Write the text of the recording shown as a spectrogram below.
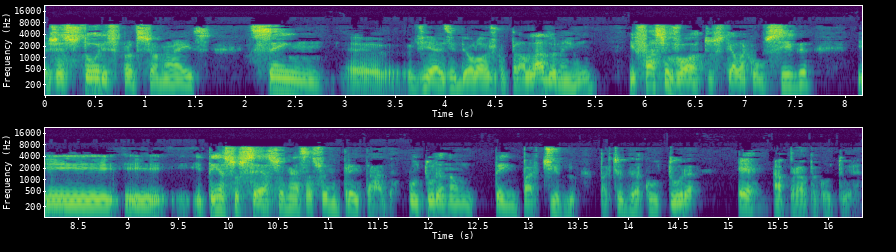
gestores profissionais sem uh, viés ideológico para lado nenhum e faço votos que ela consiga e, e, e, tenha sucesso nessa sua empreitada. Cultura não tem partido. Partido da cultura é a própria cultura.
